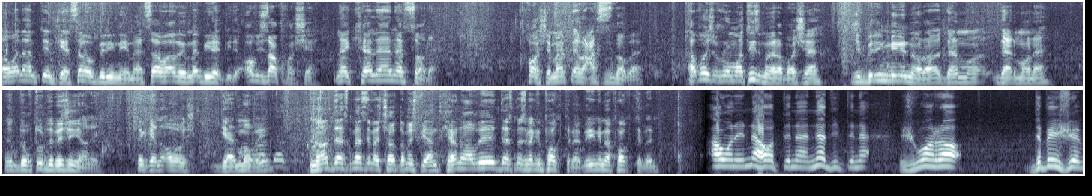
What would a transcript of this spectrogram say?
اولا سوا بری نیمه سوا اوه من بیره بیره. آب جزاق خوشه. نه کله نه ساره. خوشه من پر عصز نبه اواش روماتیسم را باشه. جی برین میرین آرا درمان درمانه. دکتر دبیجن یعنی. تکن آواش گرماوی نه دست مثل من چهارتامش بیان کن آوی دست مثل من پاک تبه. برین من پاک اوانی نه هاتنه نه دیتنه جوان را دبیجم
